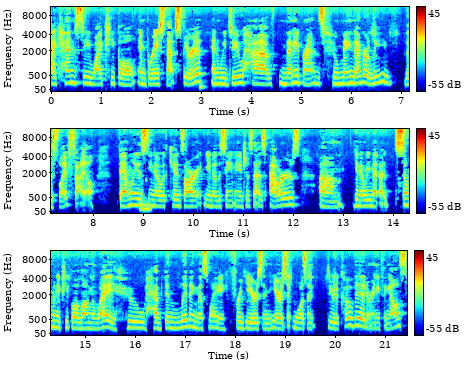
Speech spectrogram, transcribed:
I can see why people embrace that spirit. And we do have many friends who may never leave this lifestyle. Families, mm-hmm. you know, with kids are, you know, the same ages as ours. Um, you know, we met uh, so many people along the way who have been living this way for years and years. It wasn't due to COVID or anything else.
